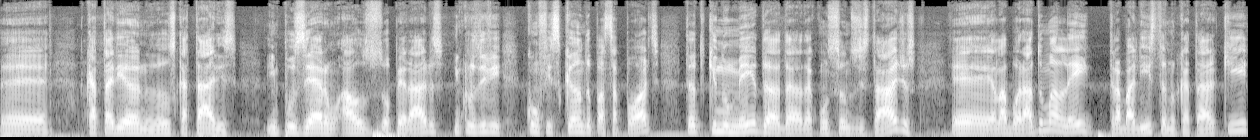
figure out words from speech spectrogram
é, catarianos, os catares impuseram aos operários, inclusive confiscando passaportes, tanto que no meio da, da, da construção dos estádios é elaborada uma lei trabalhista no Catar que,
